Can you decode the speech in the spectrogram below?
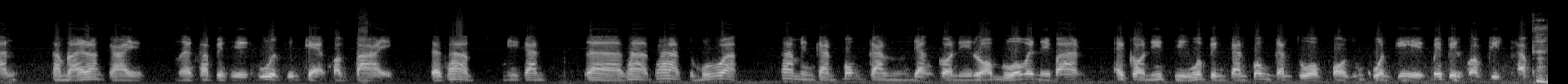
านทำร้ายร่างกายนะครับ เป็นเหตุให้ผู้อื่นถึงแก่ความตาย แต่ถ้ามีการเอ่อถ้าถ้าสมมุติว่า ถ้าเป็นการป้องกันอย่างกรณีล้อมรั้วไว้ในบ้าน ไอ้กรณีถือว่าเป็นการป้องกันตัวพอสมควรแก่เหตุไม่เป็นความผิดครับค่ะ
